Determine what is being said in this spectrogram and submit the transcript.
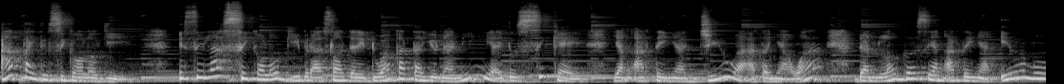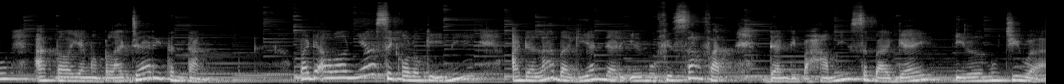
Apa itu psikologi? Istilah psikologi berasal dari dua kata Yunani yaitu psyche yang artinya jiwa atau nyawa dan logos yang artinya ilmu atau yang mempelajari tentang. Pada awalnya psikologi ini adalah bagian dari ilmu filsafat dan dipahami sebagai ilmu jiwa.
